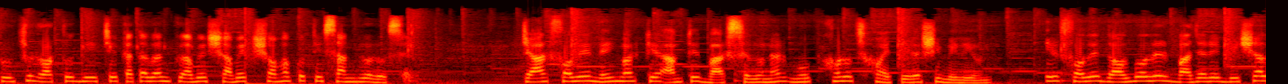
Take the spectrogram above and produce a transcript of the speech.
প্রচুর অর্থ দিয়েছে কাতালান ক্লাবের সাবেক সভাপতি সান্দ্রো রোসেল যার ফলে নেইমারকে আনতে বার্সেলোনার মোট খরচ হয় তিরাশি মিলিয়ন। এর ফলে দলবলের বাজারে বিশাল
